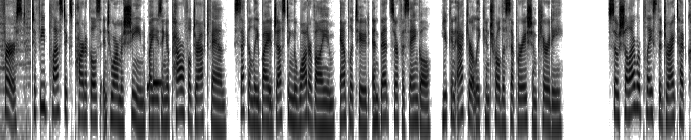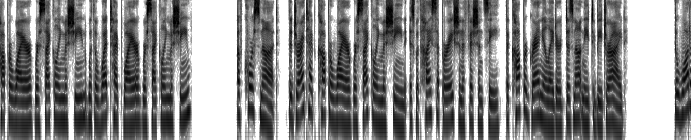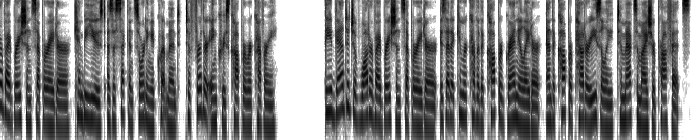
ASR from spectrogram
First, to feed plastics particles into our machine by using a powerful draft fan, secondly by adjusting the water volume, amplitude and bed surface angle, you can accurately control the separation purity. So shall I replace the dry type copper wire recycling machine with a wet type wire recycling machine? Of course not. The dry type copper wire recycling machine is with high separation efficiency, the copper granulator does not need to be dried. The water vibration separator can be used as a second sorting equipment to further increase copper recovery. The advantage of water vibration separator is that it can recover the copper granulator and the copper powder easily to maximize your profits.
